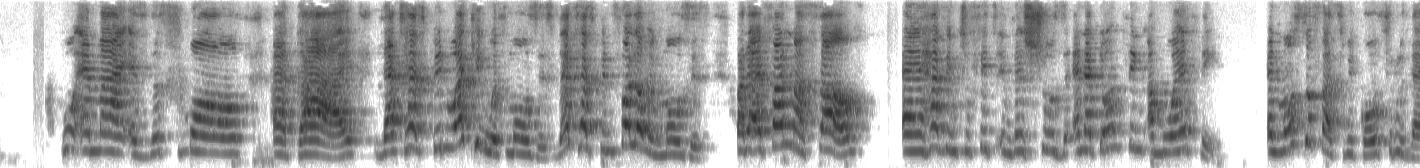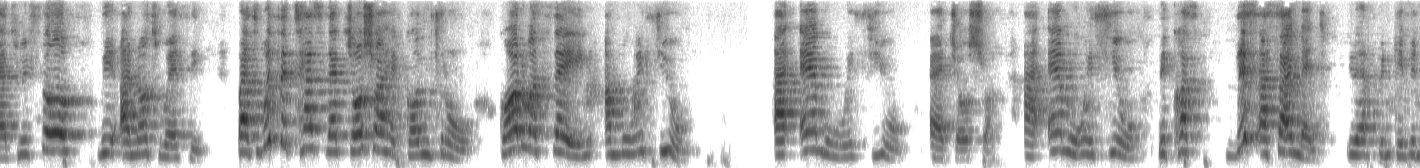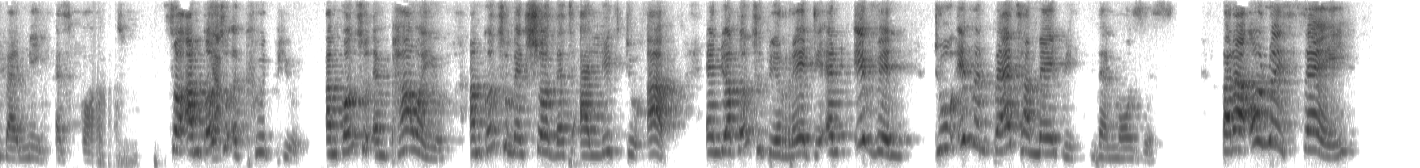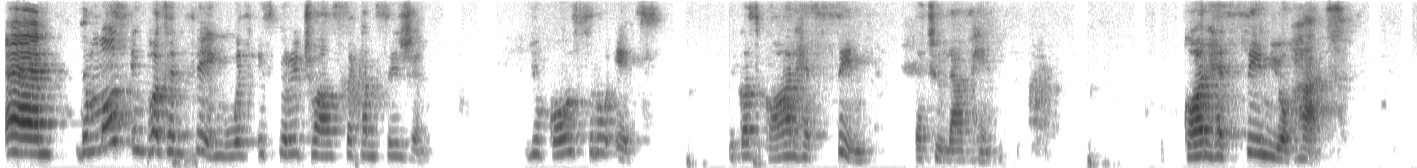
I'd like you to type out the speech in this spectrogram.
Who am I as this small uh, guy that has been working with Moses, that has been following Moses? But I find myself uh, having to fit in these shoes, and I don't think I'm worthy. And most of us, we go through that. We feel we are not worthy. But with the test that Joshua had gone through, God was saying, I'm with you. I am with you, uh, Joshua. I am with you because this assignment you have been given by me as God. So I'm going yeah. to equip you. I'm going to empower you. I'm going to make sure that I lift you up and you're going to be ready and even do even better maybe than Moses. But I always say um, the most important thing with spiritual circumcision, you go through it because God has seen that you love Him. God has seen your heart.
